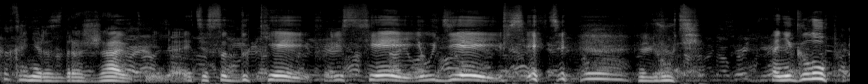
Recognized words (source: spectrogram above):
Как они раздражают меня, эти саддукеи, фарисеи, иудеи, все эти люди. Они глупы,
